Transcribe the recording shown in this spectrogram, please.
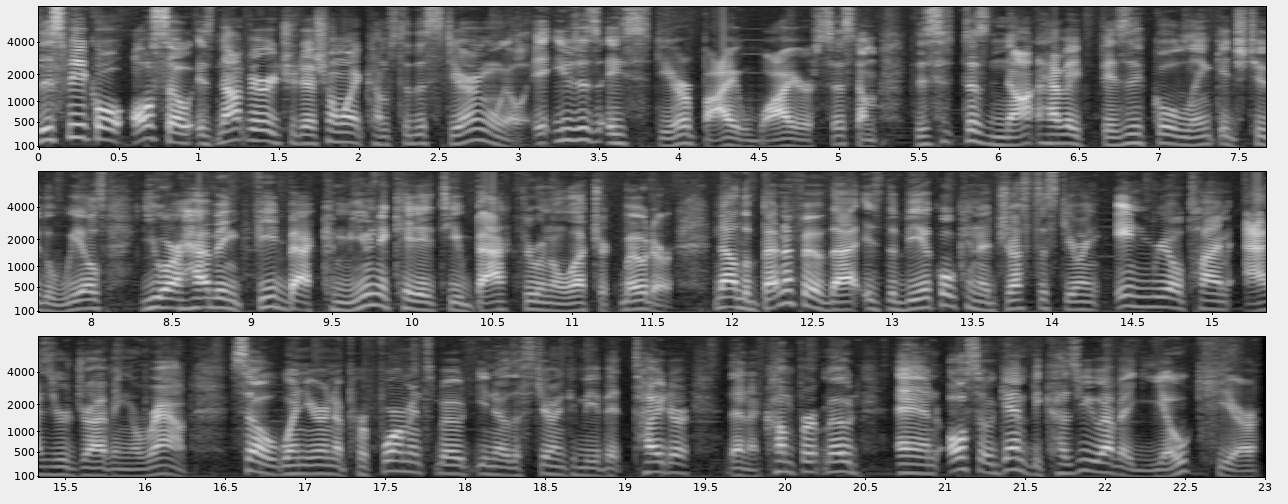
This vehicle also is not very traditional when it comes to the steering wheel. It uses a steer-by-wire system. This does not have a physical linkage to the wheels. You are having feedback communicated to you back through an electric motor. Now, the benefit of that is the vehicle can adjust the steering in real time as you're driving around. So when you're in a performance mode, you know, the steering can be a bit tighter than a comfort mode. And also, again, because you have a yoke here,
